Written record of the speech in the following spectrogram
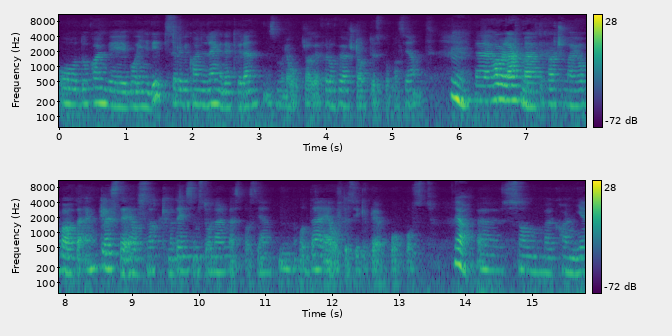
Og da kan vi gå inn i DIPS, eller vi kan ringe rekvirenten som vil ha oppdraget for å høre status på pasient. Mm. Eh, Jeg har vel lært meg etter hvert som jeg jobber at det enkleste er å snakke med den som står nærmest pasienten. Og det er ofte sykepleier på post. Ja. eh, Som kan gi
